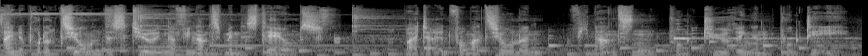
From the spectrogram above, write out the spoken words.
Eine Produktion des Thüringer Finanzministeriums. Weitere Informationen finanzen.thüringen.de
